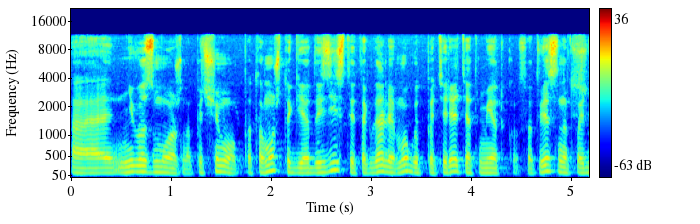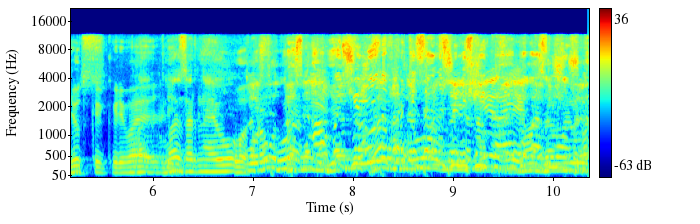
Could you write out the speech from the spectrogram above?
а, невозможно. Почему? Потому что геодезисты и так далее могут потерять отметку. Соответственно, пойдет кривая. Лазерная Вот. уровень- А почему на партизана Железняка это возможно?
